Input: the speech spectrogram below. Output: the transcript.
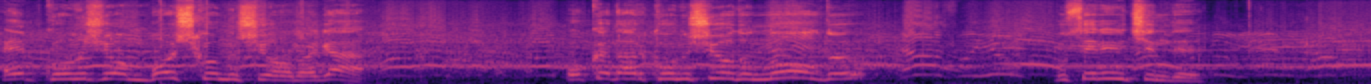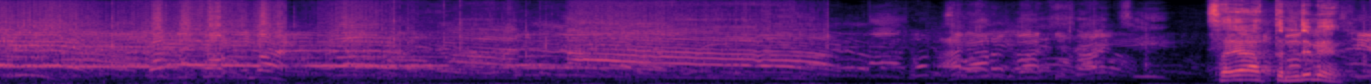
Hep konuşuyorsun, boş konuşuyorsun aga. O kadar konuşuyordun, ne oldu? Bu senin içindi. Sayı attım değil mi?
